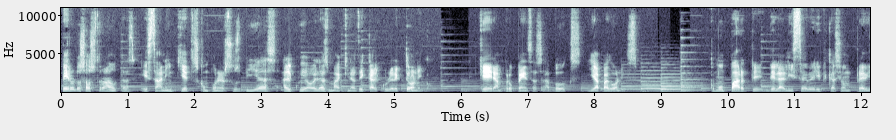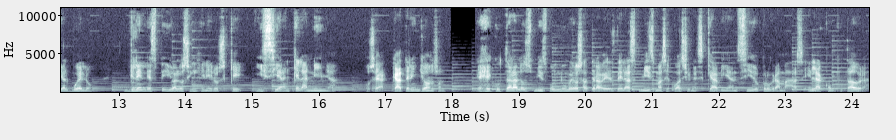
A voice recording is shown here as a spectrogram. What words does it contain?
pero los astronautas estaban inquietos con poner sus vidas al cuidado de las máquinas de cálculo electrónico, que eran propensas a bugs y apagones. Como parte de la lista de verificación previa al vuelo, Glenn les pidió a los ingenieros que hicieran que la niña, o sea, Katherine Johnson, ejecutara los mismos números a través de las mismas ecuaciones que habían sido programadas en la computadora,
